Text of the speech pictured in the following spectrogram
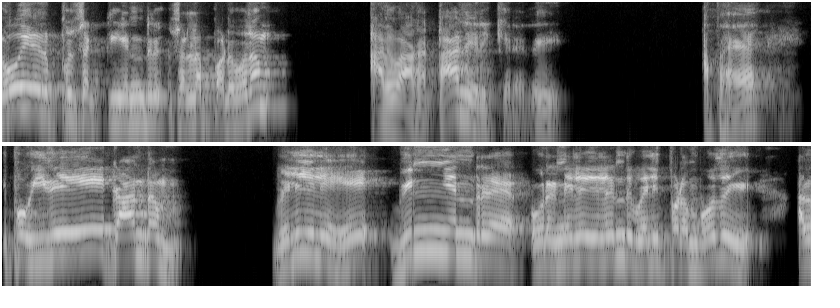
நோய் எதிர்ப்பு சக்தி என்று சொல்லப்படுவதும் அதுவாகத்தான் இருக்கிறது. அப்ப இப்போ இதே காந்தம் வெளியிலே விண் என்ற ஒரு நிலையிலிருந்து வெளிப்படும் போது அது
